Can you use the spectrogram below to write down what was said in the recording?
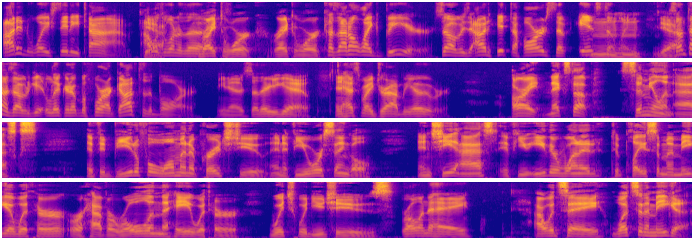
I didn't waste any time. I was one of the right to work, right to work. because I don't like beer, so I was I would hit the hard stuff instantly. Mhm. Yeah. Sometimes I would get liquored up before I got to the bar. You know, so there you go, and have somebody drive me over. All right, next up, Simulant asks if a beautiful woman approached you and if you were single, and she asked if you either wanted to play some Amiga with her or have a roll in the hay with her, which would you choose? Roll in the hay. I would say, what's an Amiga?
